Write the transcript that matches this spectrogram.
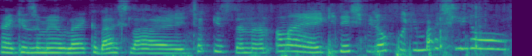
Herkese merhaba arkadaşlar. Çok istenen Alanya'ya gidiş vlog bugün başlıyor.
